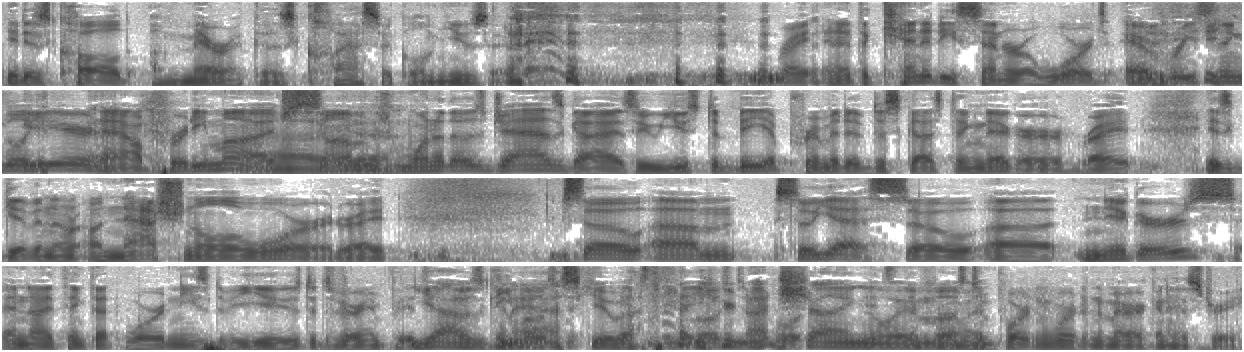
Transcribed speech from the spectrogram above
It is called America's classical music, right? And at the Kennedy Center Awards every single year now, pretty much, uh, some yeah. one of those jazz guys who used to be a primitive, disgusting nigger, right, is given a, a national award, right? So, um, so yes, so uh, niggers, and I think that word needs to be used. It's very important. Yeah, I was going to ask you about that. You're not shying away from. It's the most important word in American history.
